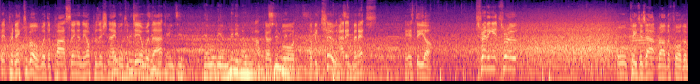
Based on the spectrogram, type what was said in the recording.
Bit predictable with the passing and the opposition able to deal with that. There will be a minimum Up goes the board. minutes. There'll be two added minutes. Here's De Jong. Threading it through. All peters out rather for them.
